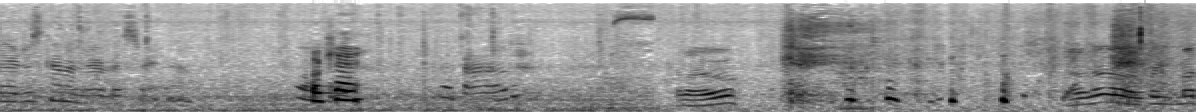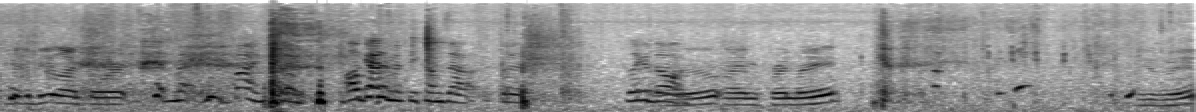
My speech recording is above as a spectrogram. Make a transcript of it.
they're just kind of nervous right now. Okay. Not bad. Hello. I don't know. I'm pretty about to make a beeline for it. He's fine. so I'll get him if he comes out. But he's like a dog. Hello, I am friendly. Excuse me.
